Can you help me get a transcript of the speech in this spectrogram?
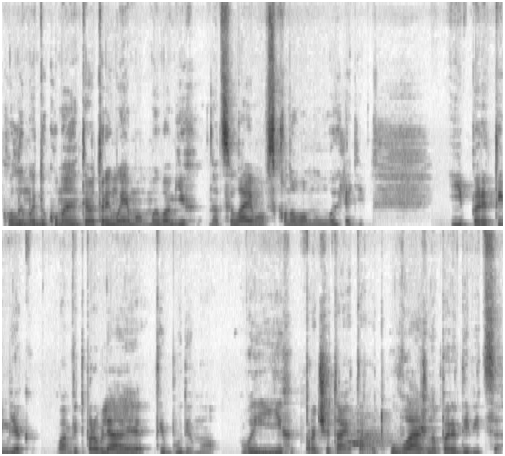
Коли ми документи отримуємо, ми вам їх надсилаємо в сканованому вигляді. І перед тим, як вам відправляти будемо, ви їх прочитайте. От уважно передивіться,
